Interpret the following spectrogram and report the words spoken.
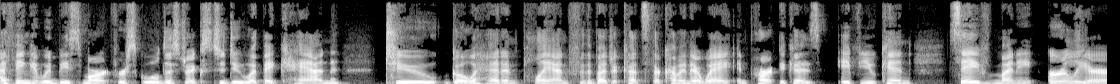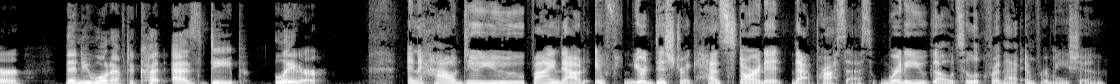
I think it would be smart for school districts to do what they can to go ahead and plan for the budget cuts that are coming their way, in part because if you can save money earlier, then you won't have to cut as deep later. And how do you find out if your district has started that process? Where do you go to look for that information?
